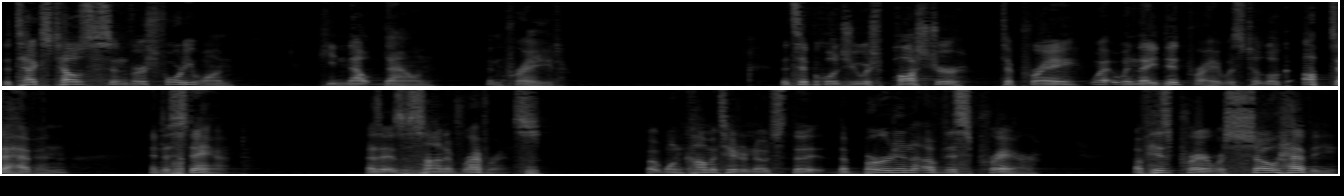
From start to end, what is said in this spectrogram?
the text tells us in verse 41 he knelt down and prayed. The typical Jewish posture to pray, when they did pray, was to look up to heaven and to stand as, as a sign of reverence. But one commentator notes the, the burden of this prayer, of his prayer, was so heavy,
